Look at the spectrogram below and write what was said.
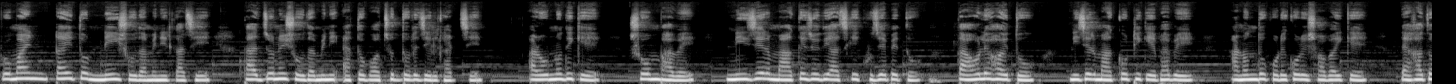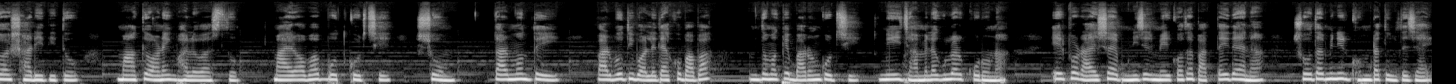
প্রমাণটাই তো নেই সৌদামিনীর কাছে। তার জন্যই সৌদামিনী এত বছর ধরে জেল খাটছে। আর অন্যদিকে সোমভাবে নিজের মাকে যদি আজকে খুঁজে পেত, তাহলে হয়তো নিজের মাকেও ঠিক এভাবে আনন্দ করে করে সবাইকে দেখাতো আর শাড়ি দিত। মাকে অনেক ভালোবাসতো। মায়ের অভাব বোধ করছে সোম। তার মধ্যেই পার্বতী বলে, দেখো বাবা, আমি তোমাকে বারণ করছি। তুমি এই ঝামেলাগুলো আর করো না। এরপর রায় সাহেব নিজের মেয়ের কথা পাত্তাই দেয় না। সৌদামিনীর ঘোমটা তুলতে যায়।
